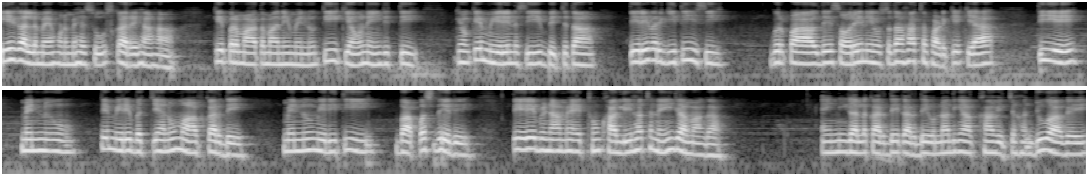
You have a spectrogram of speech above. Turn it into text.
ਇਹ ਗੱਲ ਮੈਂ ਹੁਣ ਮਹਿਸੂਸ ਕਰ ਰਿਹਾ ਹਾਂ ਕਿ ਪ੍ਰਮਾਤਮਾ ਨੇ ਮੈਨੂੰ ਧੀ ਕਿਉਂ ਨਹੀਂ ਦਿੱਤੀ, ਕਿਉਂਕਿ ਮੇਰੇ ਨਸੀਬ ਵਿੱਚ ਤਾਂ ਤੇਰੇ ਵਰਗੀ ਧੀ ਸੀ। ਗੁਰਪਾਲ ਦੇ ਸਹੁਰੇ ਨੇ ਉਸ ਦਾ ਹੱਥ ਫੜ ਕੇ ਕਿਹਾ, ਧੀਏ, ਮੈਨੂੰ ਤੇ ਮੇਰੇ ਬੱਚਿਆਂ ਨੂੰ ਮਾਫ ਕਰ ਦੇ। ਮੈਨੂੰ ਮੇਰੀ ਧੀ ਵਾਪਸ ਦੇ ਦੇ। ਤੇਰੇ ਬਿਨਾ ਮੈਂ ਇੱਥੋਂ ਖਾਲੀ ਹੱਥ ਨਹੀਂ ਜਾਵਾਂਗਾ। ਇੰਨੀ ਗੱਲ ਕਰਦੇ ਕਰਦੇ ਉਹਨਾਂ ਦੀਆਂ ਅੱਖਾਂ ਵਿੱਚ ਹੰਝੂ ਆ ਗਏ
